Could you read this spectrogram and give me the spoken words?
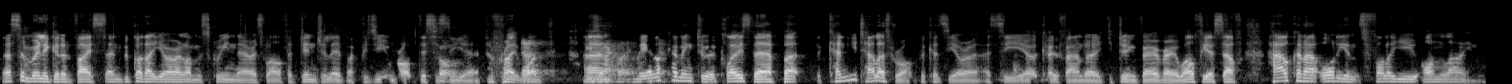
That's some really good advice, and we've got that URL on the screen there as well for GingerLib. I presume, Rob, this cool. is the uh, the right yeah, one. Um, exactly. we are coming to a close there, but can you tell us, Rob, because you're a, a CEO, co-founder, you're doing very, very well for yourself. How can our audience follow you online?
